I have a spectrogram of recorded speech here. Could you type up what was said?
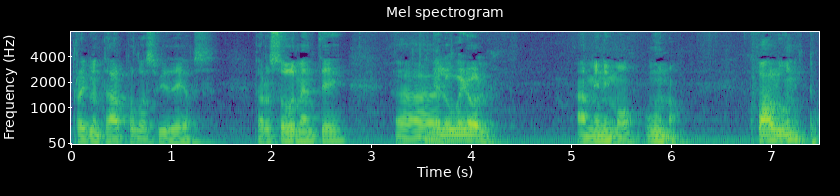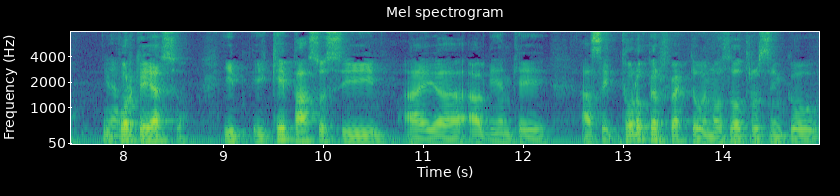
preguntar por los videos, pero solamente ah, Del overall. a mínimo uno. ¿Cuál único? ¿Y Ya. por qué eso? ¿Y, y qué pasa si hay ah, alguien que hace todo perfecto en los otros cinco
